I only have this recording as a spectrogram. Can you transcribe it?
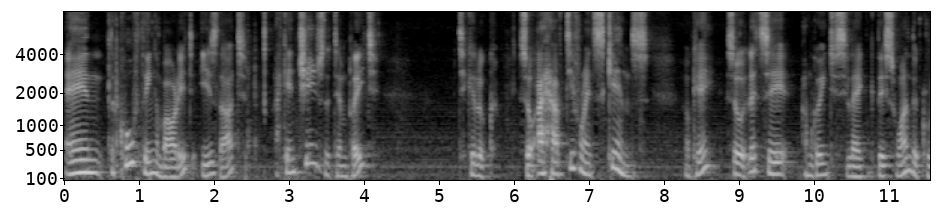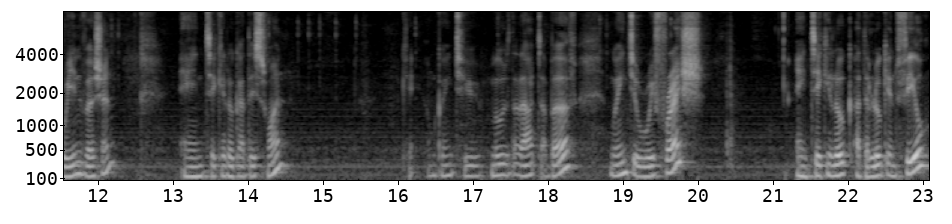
And the cool thing about it is that I can change the template. Take a look. So I have different skins okay? So let's say I'm going to select this one the green version. And take a look at this one. Okay I'm going to move that above. I'm going to refresh and take a look at the look and feel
